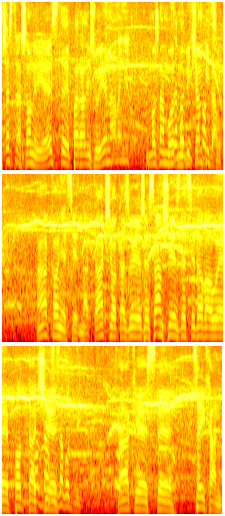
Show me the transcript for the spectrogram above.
Przestraszony jest, e, paraliżuje, no ale nie można mu Zawodnik odmówić się ambicji. A koniec jednak, tak się okazuje, że sam się zdecydował e, poddać Poddał się się. zawodnik. Tak jest, e, Cejhan.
